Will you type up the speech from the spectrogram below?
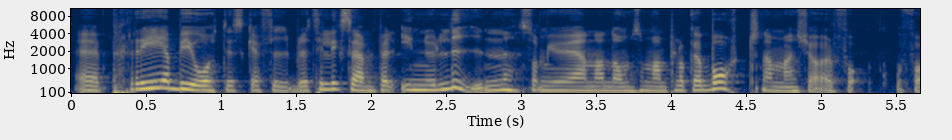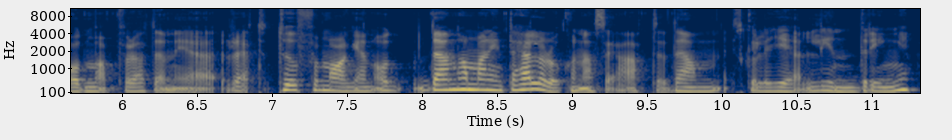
eh, prebiotiska fibrer, till exempel inulin, som ju är en av de som man plockar bort när man kör Fo- FODMAP för att den är rätt tuff för magen. Och den har man inte heller då kunnat se att den skulle ge lindring,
